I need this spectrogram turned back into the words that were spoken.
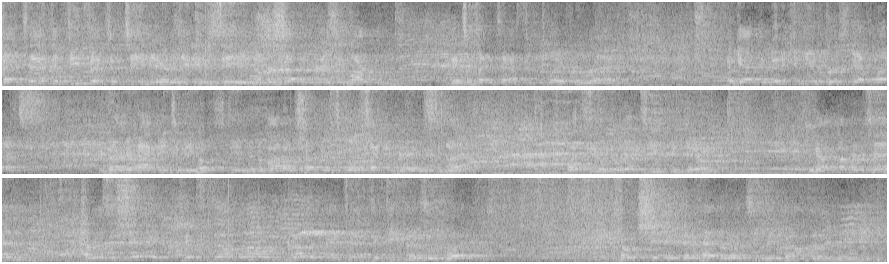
Fantastic defensive team here, as you can see. Number seven, Gracie Martin, makes a fantastic play for red. Again, Dominican University Athletics, very happy to be hosting the Novato Charter School second graders tonight. Let's see what the red team can do. We got number 10, Teresa Shea, takes it down low, another fantastic defensive play. Coach Shea is going to have the red team inbounds every We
